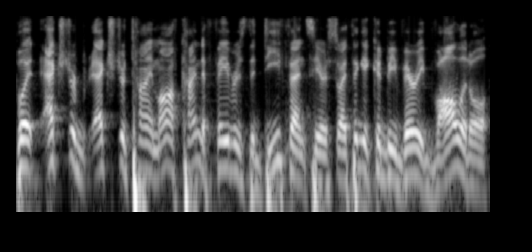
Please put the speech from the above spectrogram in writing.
But extra extra time off kind of favors the defense here, so I think it could be very volatile.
